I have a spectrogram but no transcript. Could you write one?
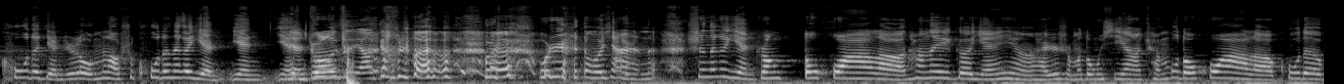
哭的简直了，我们老师哭的那个眼眼眼妆怎样掉出来了？不是 不是多么吓人的，是那个眼妆都花了，他那个眼影还是什么东西啊，全部都化了，哭的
